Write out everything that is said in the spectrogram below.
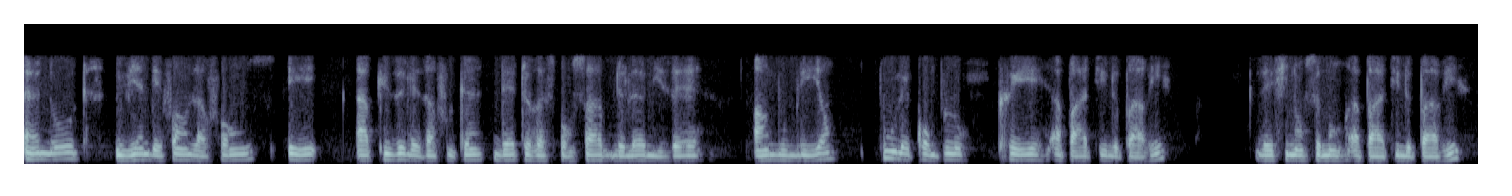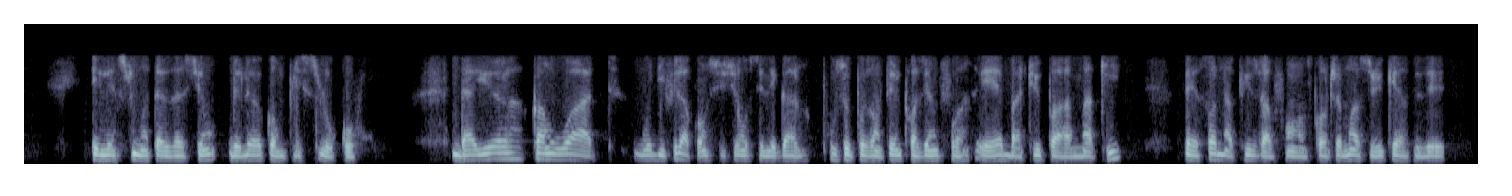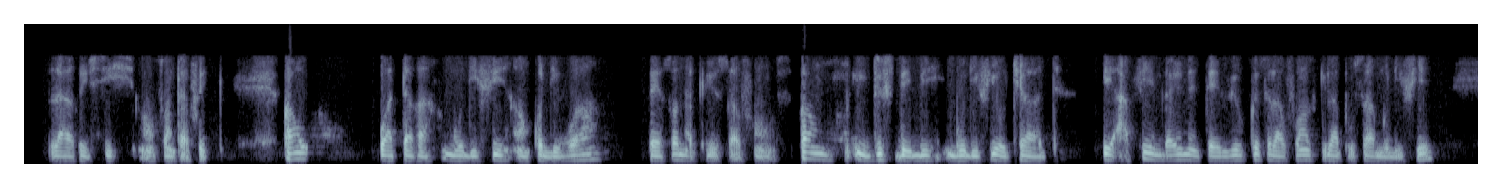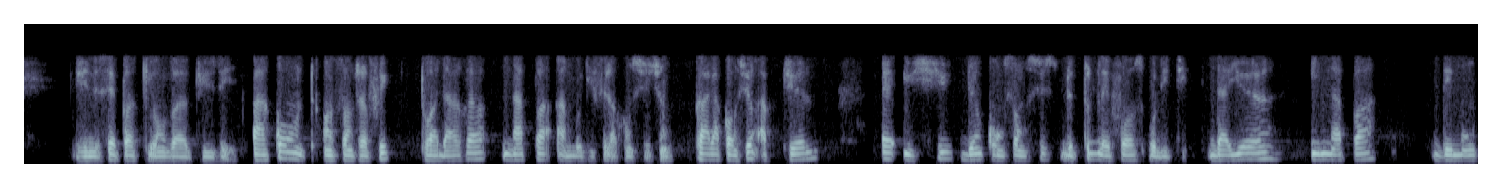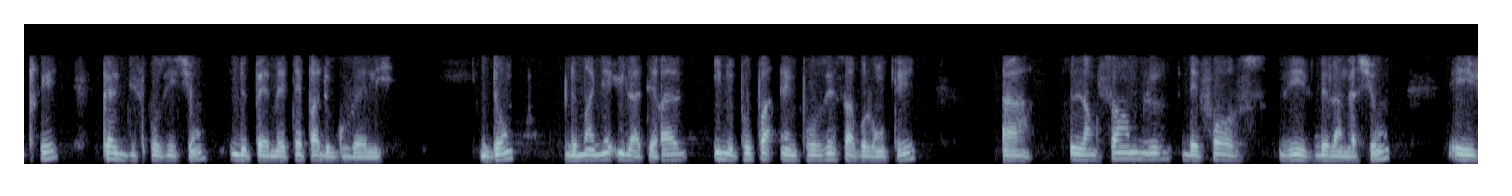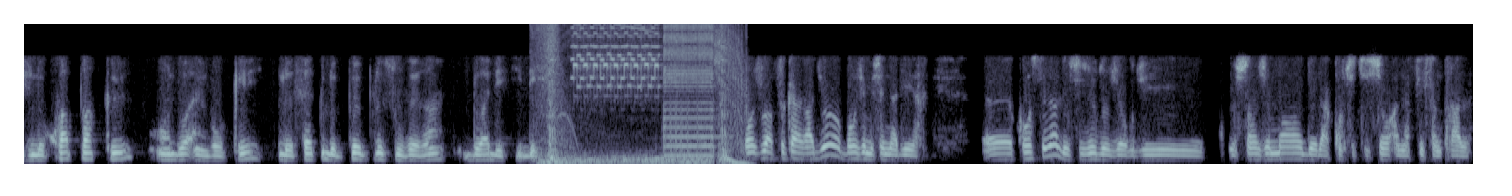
Un autre vient défendre la France et accuser les Africains d'être responsables de leur misère en oubliant tous les complots créés à partir de Paris, les financements à partir de Paris et l'instrumentalisation de leurs complices locaux. D'ailleurs, quand Ouad modifie la constitution au Sénégal pour se présenter une troisième fois et est battu par Maki, personne n'accuse la France, contrairement à celui qui a accusé la Russie en Centrafrique. Ouattara modifie en Côte d'Ivoire, personne n'accuse la France. Quand Idriss Déby modifie au Tchad et affirme dans une interview que c'est la France qui l'a poussé à modifier, je ne sais pas qui on va accuser. Par contre, en Centrafrique, Ouattara n'a pas à modifier la Constitution, car la Constitution actuelle est issue d'un consensus de toutes les forces politiques. D'ailleurs, il n'a pas démontré quelles dispositions ne permettaient pas de gouverner. Donc, de manière unilatérale, il ne peut pas imposer sa volonté à l'ensemble des forces vives de la nation. Et je ne crois pas qu'on doit invoquer le fait que le peuple souverain doit décider. Bonjour Africa Radio, bonjour M. Nadir. Euh, concernant le sujet d'aujourd'hui, le changement de la constitution en Afrique centrale,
